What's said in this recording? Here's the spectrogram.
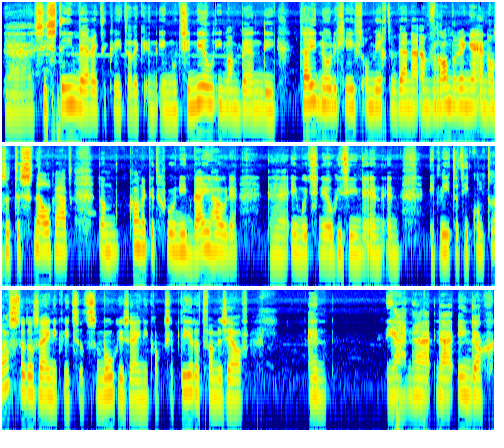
uh, systeem werkt. Ik weet dat ik een emotioneel iemand ben die tijd nodig heeft om weer te wennen aan veranderingen. En als het te snel gaat, dan kan ik het gewoon niet bijhouden. Uh, emotioneel gezien. En, en ik weet dat die contrasten er zijn. Ik weet dat ze mogen zijn. Ik accepteer dat van mezelf. En ja, na, na één dag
